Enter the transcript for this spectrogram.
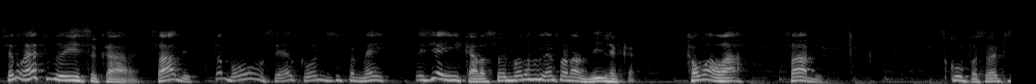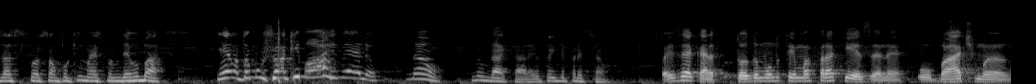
você não é tudo isso, cara, sabe? Tá bom, você é o clone do Superman, mas e aí, cara? Sua irmã da Mulher Maravilha, cara. Calma lá, sabe? Desculpa, você vai precisar se esforçar um pouquinho mais para me derrubar. E aí ela toma um choque e morre, velho. Não, não dá, cara. Eu tô em depressão. Pois é, cara, todo mundo tem uma fraqueza, né? O Batman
